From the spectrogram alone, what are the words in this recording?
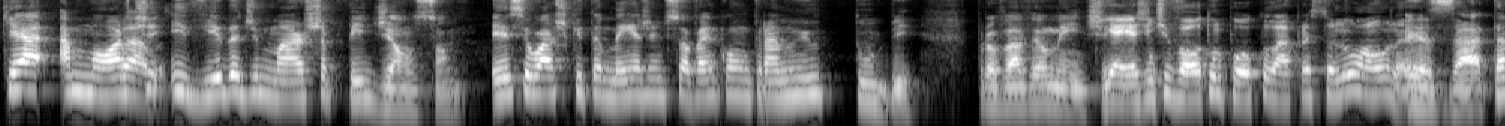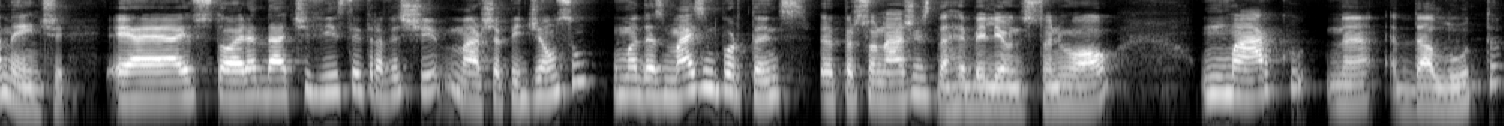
que é a morte Vamos. e vida de Marsha P. Johnson. Esse eu acho que também a gente só vai encontrar no YouTube, provavelmente. E aí a gente volta um pouco lá pra Stonewall, né? Exatamente. é a história da ativista e travesti Marsha P. Johnson, uma das mais importantes uh, personagens da rebelião de Stonewall, um marco né, da luta.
